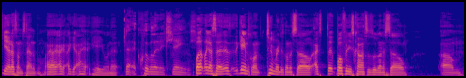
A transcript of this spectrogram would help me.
yeah, that's understandable. I I, I, I, I can hear you on that. That equivalent exchange. But like I said, the game's going. Tomb Raider's going to sell. Both of these consoles are going to sell. Um,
